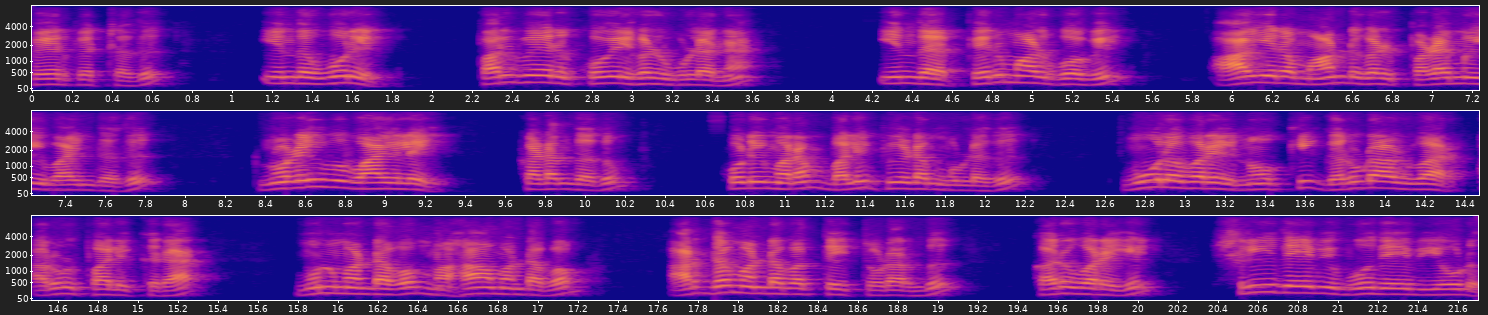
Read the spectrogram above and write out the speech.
பெயர் பெற்றது. இந்த ஊரில் பல்வேறு கோயில்கள் உள்ளன. இந்த பெருமாள் கோவில் ஆயிரம் ஆண்டுகள் பழமை வாய்ந்தது. நுழைவு வாயிலை கடந்ததும் கொடிமரம் பலிபீடம் உள்ளது. மூலவரை நோக்கி கருடாழ்வார் அருள் பாலிக்கிறார். முன்மண்டபம் மகாமண்டபம் அர்த்த மண்டபத்தை தொடர்ந்து கருவறையில் ஸ்ரீதேவி பூதேவியோடு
